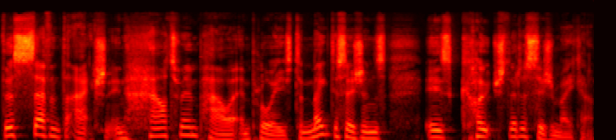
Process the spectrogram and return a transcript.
The seventh action in how to empower employees to make decisions is coach the decision maker.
